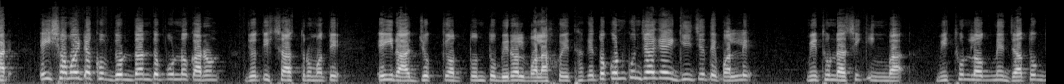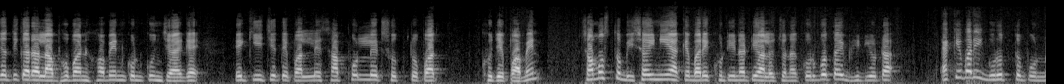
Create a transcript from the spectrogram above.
আর এই সময়টা খুব দুর্দান্তপূর্ণ, কারণ জ্যোতিষশাস্ত্র মতে এই রাজ্যকে অত্যন্ত বিরল বলা হয়ে থাকে। তো কোন কোন জায়গায় এগিয়ে যেতে পারলে? মিথুন রাশি কিংবা মিথুন লগ্নে জাতক জাতিকারা লাভবান হবেন কোন কোন জায়গায়? এগিয়ে যেতে পারলে সাফল্যের সূত্রপাত খুঁজে পাবেন। সমস্ত বিষয় নিয়ে একেবারে খুঁটিনাটি আলোচনা করব, তাই ভিডিওটা একেবারেই গুরুত্বপূর্ণ।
